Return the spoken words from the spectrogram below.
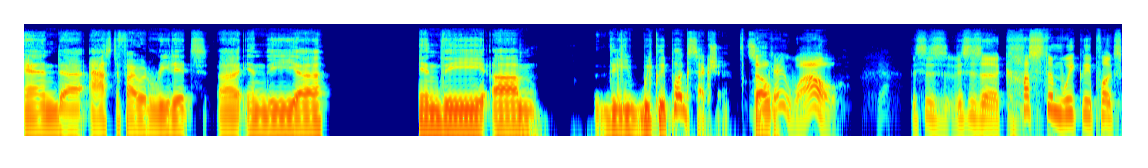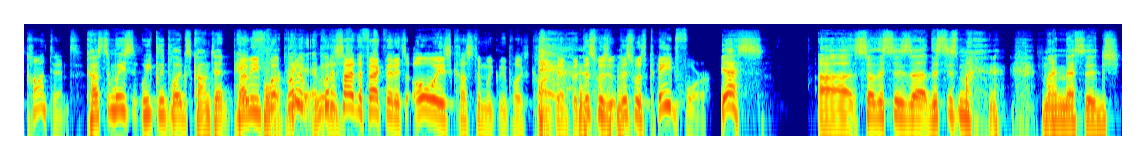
and uh, asked if I would read it uh, in the uh, in the um, the weekly plug section. So okay, wow. This is this is a custom weekly plugs content. custom week- weekly plugs content paid I mean, for. put put, Paid- it- I put aside the fact that it's always custom weekly plugs content, but this was this was paid for. Yes. Uh, so this is uh, this is my my message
